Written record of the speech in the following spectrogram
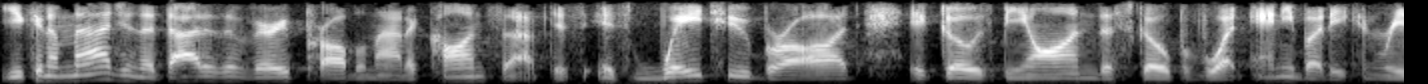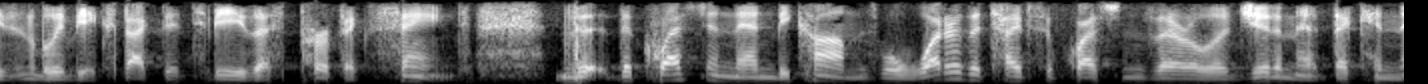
you can imagine that that is a very problematic concept. It's, it's way too broad. It goes beyond the scope of what anybody can reasonably be expected to be this perfect saint. The, the question then becomes, well, what are the types of questions that are legitimate that can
